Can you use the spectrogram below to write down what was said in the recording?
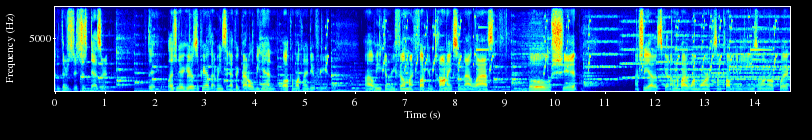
there's it's just desert. The legendary heroes appear? That means the epic battle will begin. Welcome, what can I do for you? Uh, well, you can refill my fucking tonics from that last bullshit. Actually, yeah, that's good. I'm gonna buy one more, because I'm probably gonna use one real quick.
